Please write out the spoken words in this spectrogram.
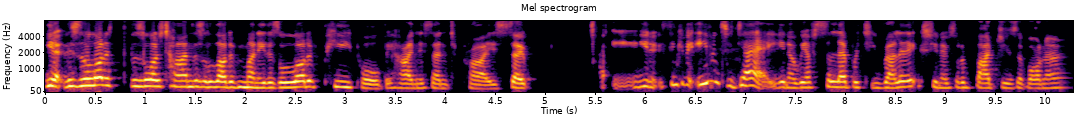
yeah, there's a lot of there's a lot of time, there's a lot of money, there's a lot of people behind this enterprise. So you know, think of it even today, you know, we have celebrity relics, you know, sort of badges of honor.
